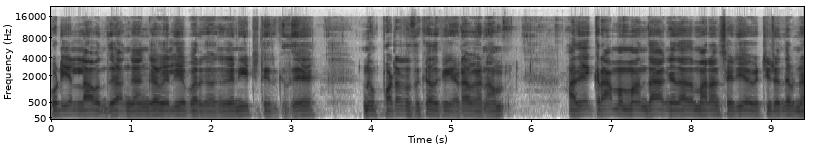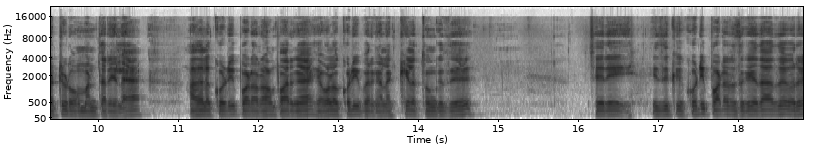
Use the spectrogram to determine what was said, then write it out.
கொடியெல்லாம் வந்து அங்கங்கே வெளியே பாருங்கள் அங்கங்கே நீட்டிட்டு இருக்குது. இன்னும் படறதுக்கு அதுக்கு இடம் வேணும். அதே கிராமமாக இருந்தால் அங்கே ஏதாவது மரம் செடியை வெட்டிட்டு வந்து நட்டுவிடுவோம் மண் தரையில். அதில் கொடி படறோம். பாருங்கள் எவ்வளோ கொடி பாருங்கள் எல்லாம் கீழே தொங்குது. சரி இதுக்கு கொடி படறதுக்கு ஏதாவது ஒரு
